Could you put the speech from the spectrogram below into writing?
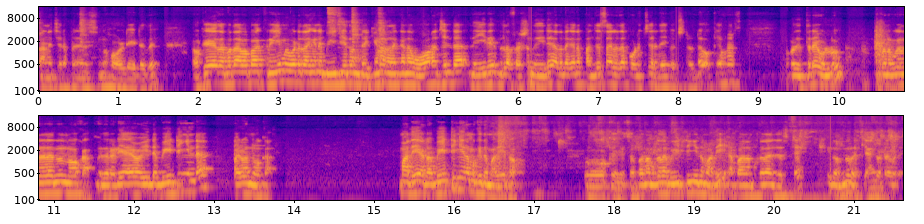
കാണിച്ചു തരാം. ജസ്റ്റ് ഒന്ന് ഹോൾഡ് ചെയ്തത് ഓക്കെ അപ്പൊ ക്രീം ഇവിടെ അങ്ങനെ ബീറ്റ് ചെയ്തുകൊണ്ടിരിക്കണം അതിനൊക്കെ ഓറഞ്ചിന്റെ നീര് നല്ല ഫ്രഷ് നീര് അതിനൊക്കെ പഞ്ചസാര പൊടിച്ച് റെഡി വെച്ചിട്ടുണ്ട്. ഓക്കെ ഫ്രണ്ട്സ് അപ്പൊ ഇത് ഇത്രേ ഉള്ളൂ. അപ്പൊ നമുക്ക് അതൊന്ന് നോക്കാം. ഇത് റെഡി ആയോ? ഇതിന്റെ ബീറ്റിങ്ങിന്റെ പരുവം നോക്കാം. മതി കേട്ടോ. ബീറ്റിംഗ് നമുക്കിത് മതി കേട്ടോ. ഓക്കെ അപ്പൊ നമുക്കത് ബീറ്റിംഗ് ഇത് മതി. അപ്പൊ നമുക്കത് ജസ്റ്റ് ഇതൊന്ന് വെക്കാം കേട്ടോ ഇവിടെ.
